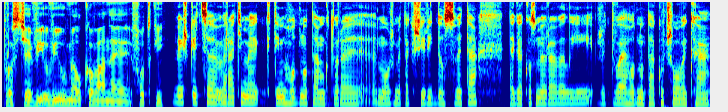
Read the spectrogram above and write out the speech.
proste vy, vyumelkované fotky. Vieš, keď sa vrátime k tým hodnotám, ktoré môžeme tak šíriť do sveta, tak ako sme vraveli, že tvoja hodnota ako človeka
